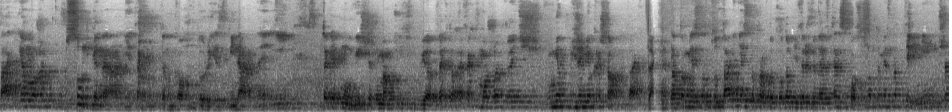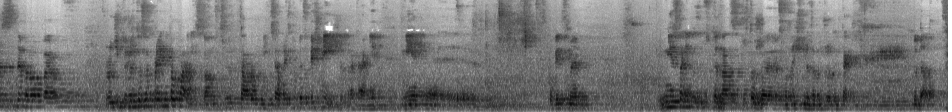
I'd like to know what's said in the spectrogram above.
tak? I on może psuć generalnie ten, ten kod, który jest binarny i tak jak mówisz, jeżeli mamy ileś bibliotek, to efekt może być nie, bliżej nieokreślony, tak? Tak. Natomiast no, tutaj jest to prawdopodobnie zrobione w ten sposób, natomiast natywnie przez deweloperów ludzi, którzy to zaprojektowali. Stąd ta różnica, że jest to bezpieczniejsze, tak? a nie, nie e, powiedzmy, nie zostanie to nas przez to, że włożyliśmy za dużo tych takich dodatków.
